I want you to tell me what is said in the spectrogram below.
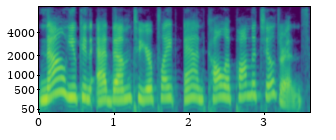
Now you can add them to your plate and call upon the children's.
